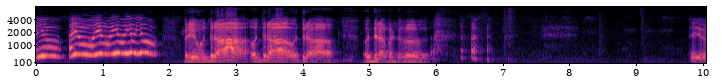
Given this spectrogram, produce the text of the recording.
అయ్యో అయ్యో అయ్యో అయ్యో అయ్యో అయ్యో. అరే వద్దురా వద్దురా వద్దురా వద్దురా పండు. అయ్యో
